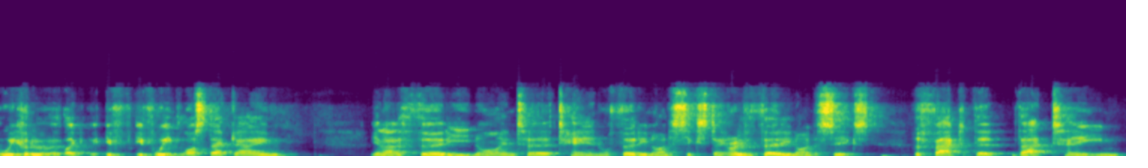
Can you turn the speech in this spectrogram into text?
We could have like if if we'd lost that game, you know, thirty nine to ten or thirty nine to sixteen or even thirty nine to six. The fact that that team,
